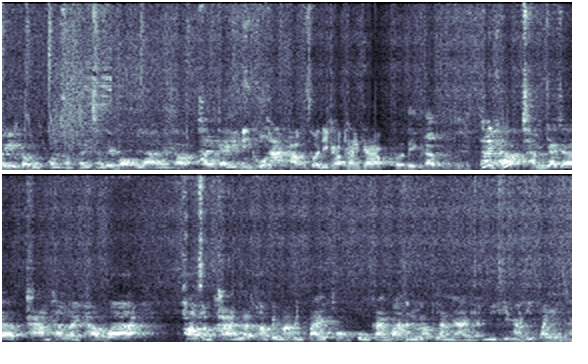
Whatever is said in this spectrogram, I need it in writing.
นี้นะครับฉันก็อยู่กับบุคคลสำคัญที่ฉันได้บอกไปแล้วนะครับท่านกายิตอินคูหาครับ สวัสดีครับท่านครับ สวัสดีครับท่านครับฉันอยากจะถามท่านหน่อยครับว่าความสำคัญและความเป็นมาเป็นไปของโครงการบ้านอนุรักษ์พลังงานเนี่ยมีที่มาที่ไปยังไง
